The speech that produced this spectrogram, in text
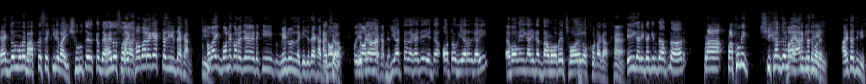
একজন মনে ভাবতেছে কিরে ভাই শুরুতে একটা দেখাইলো সবার আগে একটা জিনিস দেখান। সবাই মনে করে যে এটা কি ম্যানুয়াল নাকি? যে দেখা দেন আচ্ছা দেখা গিয়ারটা দেয় এটা অটো গিয়ারের গাড়ি। এবং এই গাড়িটার দাম হবে ছয় লক্ষ টাকা। হ্যাঁ। এই গাড়িটা কিন্তু আপনার প্রাথমিক শিখার জন্য আরেকটা নিতে জিনিস পারেন। আরেকটা জিনিস।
